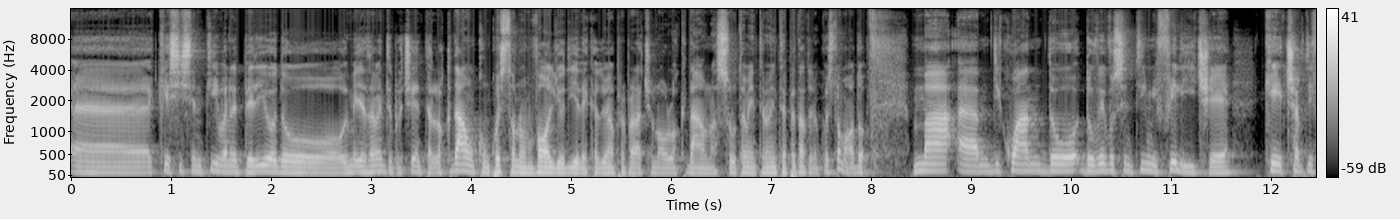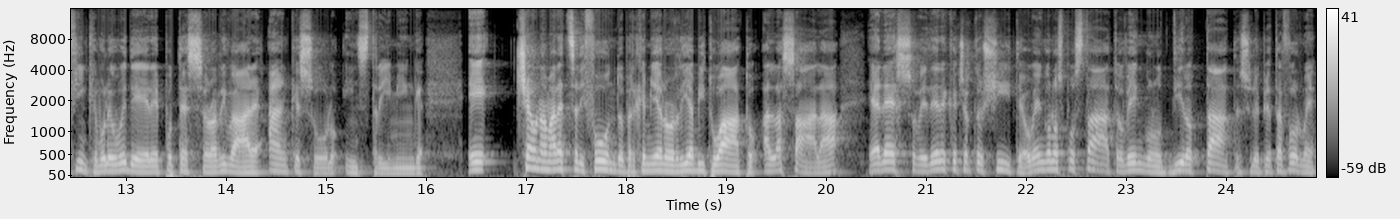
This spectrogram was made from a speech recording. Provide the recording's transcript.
eh, che si sentiva nel periodo immediatamente precedente al lockdown. Con questo non voglio dire che dobbiamo prepararci a un nuovo lockdown, assolutamente non interpretato in questo modo, ma eh, di quando dovevo sentirmi felice che certi film che volevo vedere potessero arrivare anche solo in streaming. E c'è un'amarezza di fondo perché mi ero riabituato alla sala e adesso vedere che certe uscite o vengono spostate o vengono dirottate sulle piattaforme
